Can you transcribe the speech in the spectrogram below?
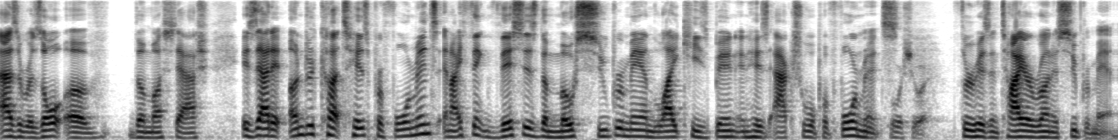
as a result of the mustache, is that it undercuts his performance. And I think this is the most Superman-like he's been in his actual performance for sure. through his entire run as Superman.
